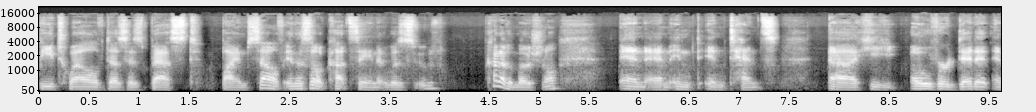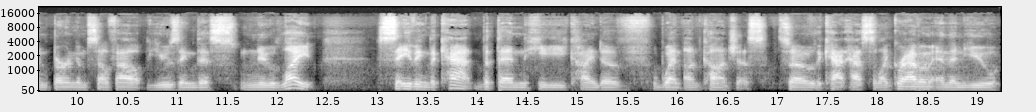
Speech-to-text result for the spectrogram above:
B12 does his best by himself in this little cutscene. It was it was kind of emotional and and in, intense. Uh, he overdid it and burned himself out using this new light, saving the cat. But then he kind of went unconscious. So the cat has to like grab him, and then you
